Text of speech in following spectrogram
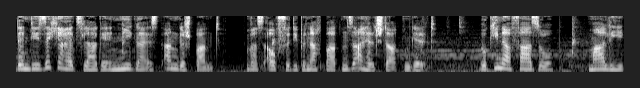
Denn die Sicherheitslage in Niger ist angespannt, was auch für die benachbarten Sahelstaaten gilt. Burkina Faso, Mali,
